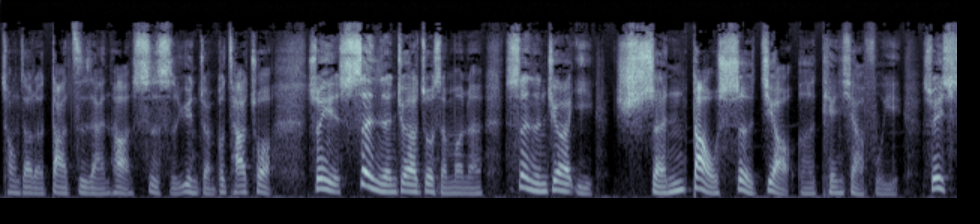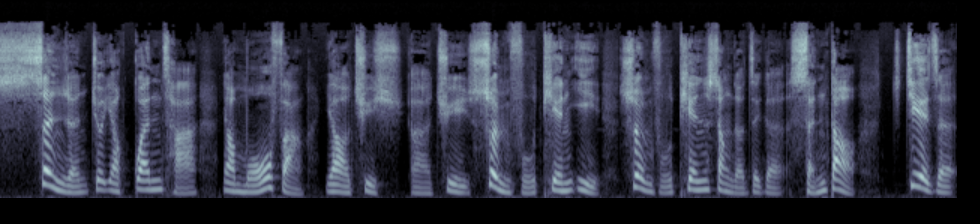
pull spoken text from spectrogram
创造的大自然哈，事实运转不差错，所以圣人就要做什么呢？圣人就要以神道设教而天下服矣。所以圣人就要观察，要模仿，要去呃去顺服天意，顺服天上的这个神道，借着。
